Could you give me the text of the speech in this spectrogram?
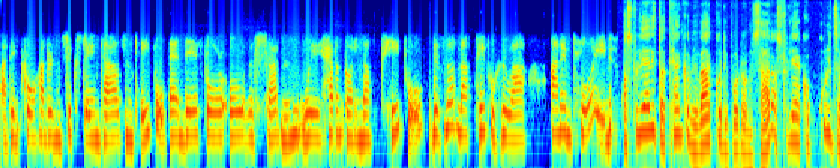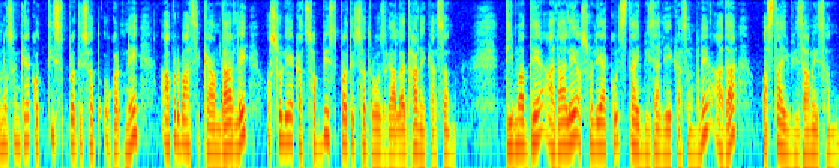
I think 416,000 people. And therefore, all of a sudden, we haven't got enough people. There's not enough people who are unemployed. अस्ट्रेलियाली तथ्याङ्क विभागको रिपोर्ट अनुसार अस्ट्रेलियाको कुल जनसङ्ख्याको तीस प्रतिशत ओगट्ने आप्रवासी कामदारले अस्ट्रेलियाका छब्बिस प्रतिशत रोजगारलाई धानेका छन् तीमध्ये आधाले अस्ट्रेलियाको स्थायी भिजा लिएका छन् भने आधा अस्थायी भिजामै छन्।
